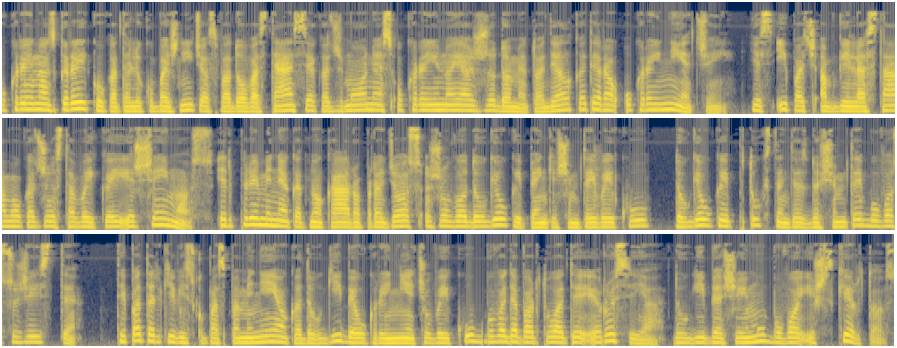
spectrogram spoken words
Ukrainos graikų katalikų bažnyčios vadovas tęsė, kad žmonės Ukrainoje žudomi todėl, kad yra ukrainiečiai. Jis ypač apgailestavo, kad žūsta vaikai ir šeimos ir priminė, kad nuo karo pradžios žuvo daugiau kaip 500 vaikų, daugiau kaip 1200 buvo sužeisti. Taip pat arkivyskupas paminėjo, kad daugybė ukrainiečių vaikų buvo deportuoti į Rusiją, daugybė šeimų buvo išskirtos.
